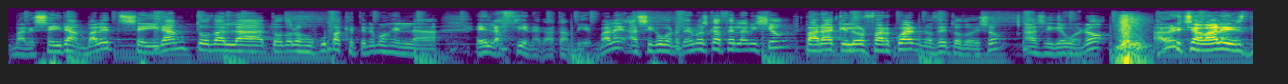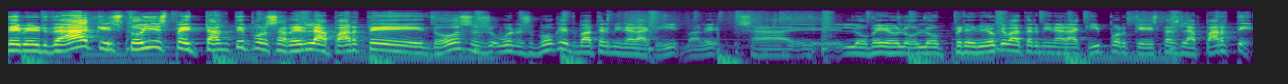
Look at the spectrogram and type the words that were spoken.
vale, se irán, ¿vale? Se irán todas la, todos los ocupas que tenemos en la, en la ciénaga también, ¿vale? Así que bueno, tenemos que hacer la misión para que Lord Farquaad nos dé todo eso. Así que bueno. A ver, chavales, de verdad que estoy expectante por saber la parte 2. Bueno, supongo que va a terminar aquí, ¿vale? O sea, eh, lo veo lo, preveo que va a terminar aquí porque esta es la parte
